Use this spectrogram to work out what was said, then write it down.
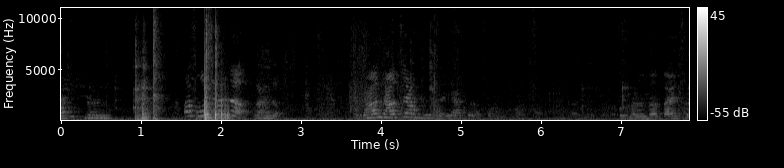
那戴森。嗯啊，不是的，来的。然后，然后这样子，等一下这个放的话，不可能的戴森。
